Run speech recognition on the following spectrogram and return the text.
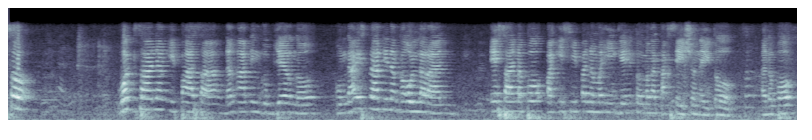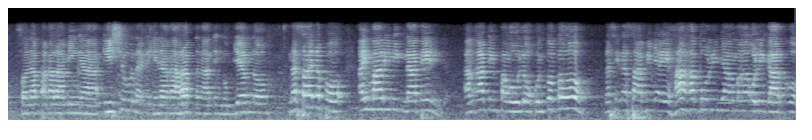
so wag sanang ipasa ng ating gobyerno kung nais natin ang kaunlaran, eh sana po pag-isipan na maigi itong mga taxation na ito. Ano po? So napakaraming ah, issue na kinakaharap ng ating gobyerno na sana po ay marinig natin ang ating Pangulo kung totoo na sinasabi niya ay hahabulin niya ang mga oligarko.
